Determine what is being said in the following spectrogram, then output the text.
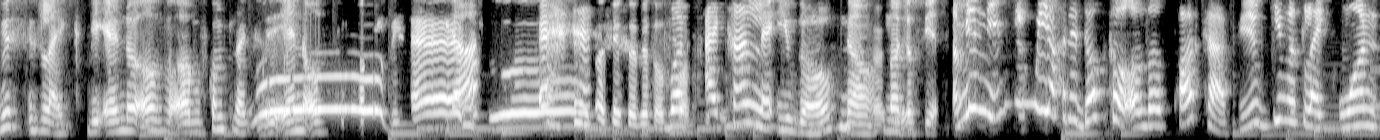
this is like the end of um we've come to like the end of the end. Yeah? okay, so this was But fun. I can't let you go. No, okay. not just yet. I mean, we are the doctor on the podcast. You give us like one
